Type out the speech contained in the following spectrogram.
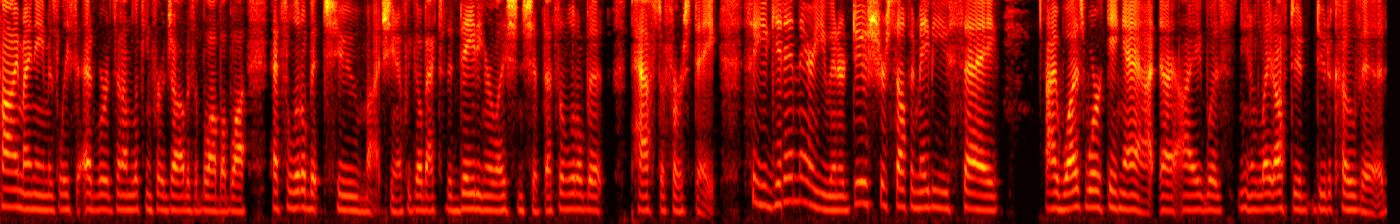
Hi, my name is Lisa Edwards and I'm looking for a job as a blah, blah, blah. That's a little bit too much. You know, if we go back to the dating relationship, that's a little bit past a first date. So you get in there, you introduce yourself, and maybe you say, I was working at, uh, I was, you know, laid off due, due to COVID,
